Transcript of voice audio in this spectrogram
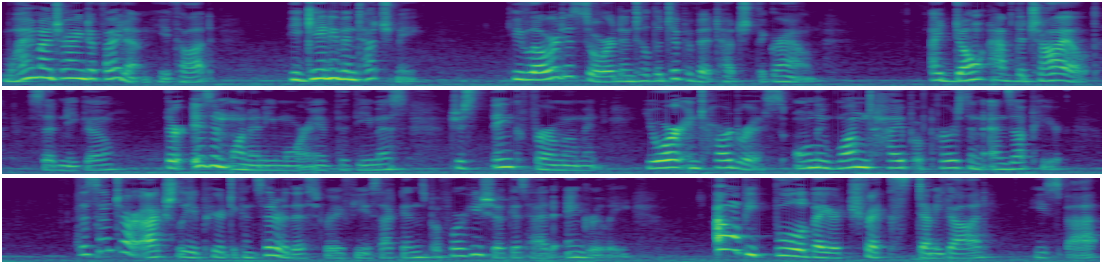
Why am I trying to fight him? he thought. He can't even touch me. He lowered his sword until the tip of it touched the ground. I don't have the child, said Nico. There isn't one anymore, Amphithemis. Just think for a moment. You're in Tartarus. Only one type of person ends up here. The centaur actually appeared to consider this for a few seconds before he shook his head angrily. I won't be fooled by your tricks, demigod, he spat.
